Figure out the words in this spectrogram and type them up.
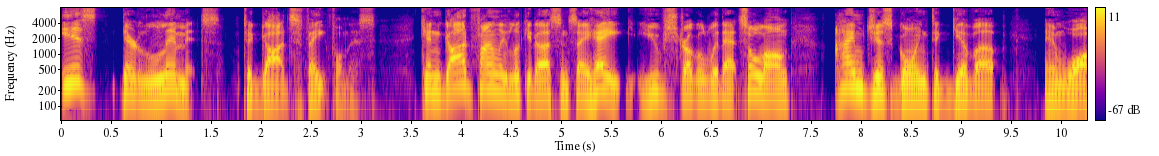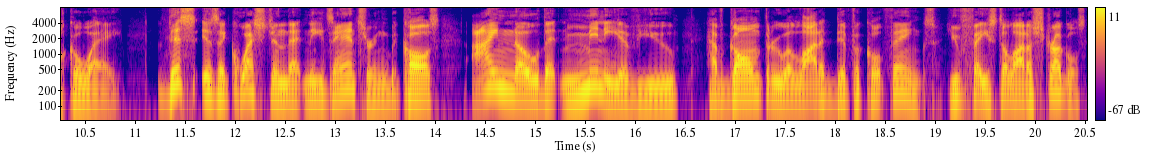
Is there limits to God's faithfulness? Can God finally look at us and say, hey, you've struggled with that so long, I'm just going to give up and walk away? This is a question that needs answering because I know that many of you have gone through a lot of difficult things. You've faced a lot of struggles.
